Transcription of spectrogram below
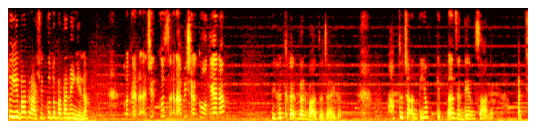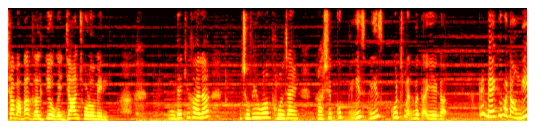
तो ये बात राशिद को तो पता नहीं है ना? अगर राशिद को जरा भी शक हो गया ना मेरा घर बर्बाद हो जाएगा। आप तो जानती हो कितना जिद्दी इंसान है। अच्छा बाबा गलती हो गई जान छोड़ो मेरी। देखिए खाला जो भी हुआ भूल जाएँ। राशिद को प्लीज़ प्लीज़ कुछ मत बताइएगा। अरे मैं क्यों बताऊँगी?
